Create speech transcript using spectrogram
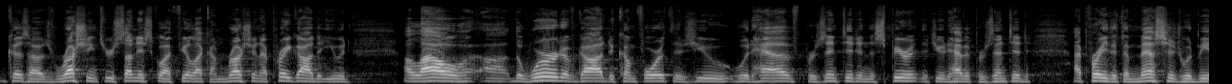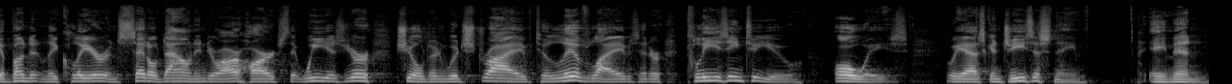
because I was rushing through Sunday school, I feel like I'm rushing. I pray, God, that you would allow uh, the Word of God to come forth as you would have presented in the Spirit that you'd have it presented. I pray that the message would be abundantly clear and settle down into our hearts, that we as your children would strive to live lives that are pleasing to you always. We ask in Jesus' name, amen.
